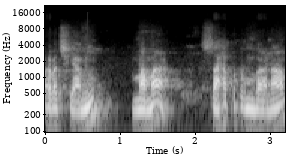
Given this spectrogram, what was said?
ప్రవక్ష్యామి మమ సహకుటుంబానాం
